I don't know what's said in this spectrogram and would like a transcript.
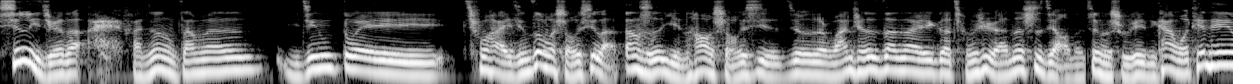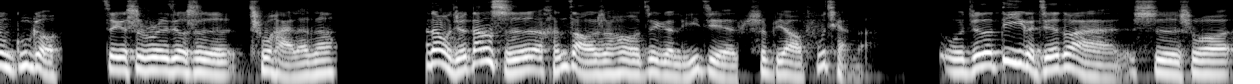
心里觉得，哎，反正咱们已经对出海已经这么熟悉了。当时引号熟悉，就是完全是站在一个程序员的视角的这种熟悉。你看，我天天用 Google，这个是不是就是出海了呢？但我觉得当时很早的时候，这个理解是比较肤浅的。我觉得第一个阶段是说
